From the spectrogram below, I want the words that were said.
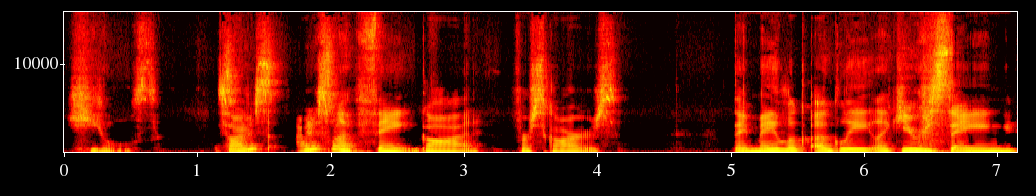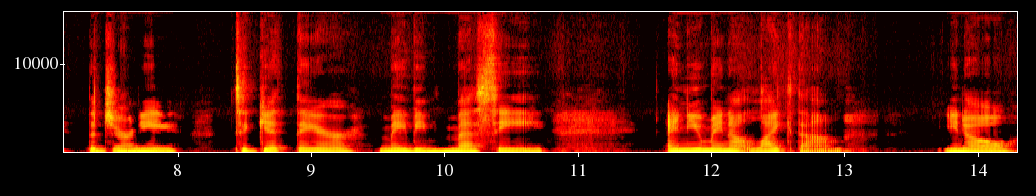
heals. So I just I just want to thank God for scars. They may look ugly, like you were saying, the journey to get there may be messy, and you may not like them, you know.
